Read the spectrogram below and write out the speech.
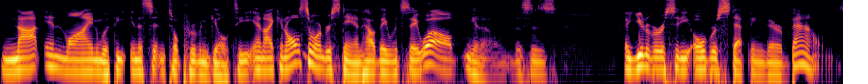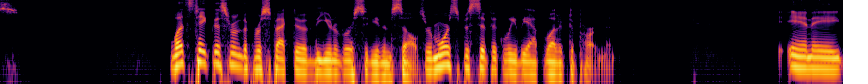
not in line with the innocent until proven guilty. And I can also understand how they would say, well, you know, this is a university overstepping their bounds. Let's take this from the perspective of the university themselves, or more specifically, the athletic department. In a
